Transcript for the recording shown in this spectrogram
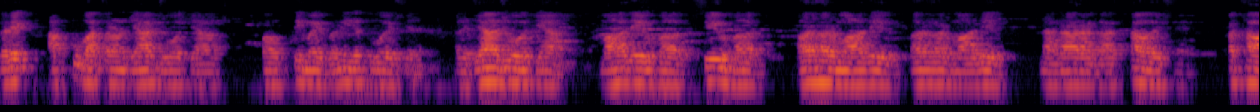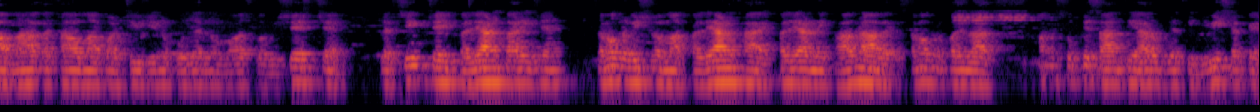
દરેક આખું વાતાવરણ જ્યાં જુઓ ત્યાં ભક્તિમય બની જતું હોય છે. અને જ્યાં જુઓ ત્યાં મહાદેવ હર, શિવ હર હર હર મહાદેવ, હર હર મહાદેવના નારા ગાતા હોય છે. કથા મહાકથાઓમાં પણ શિવજીનું પૂજનનું મહત્વ વિશેષ છે. એટલે શિવ છે, એ કલ્યાણકારી છે. સમગ્ર વિશ્વમાં કલ્યાણ થાય, કલ્યાણની ભાવના આવે, સમગ્ર પરિવાર સુખી, શાંતિ, આરોગ્યથી જીવી શકે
